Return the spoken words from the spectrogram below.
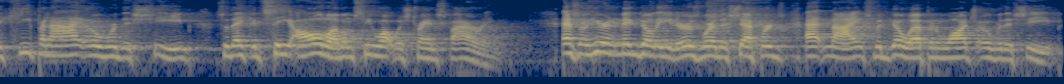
to keep an eye over the sheep so they could see all of them, see what was transpiring. And so here in Migdal Eder is where the shepherds at nights would go up and watch over the sheep.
